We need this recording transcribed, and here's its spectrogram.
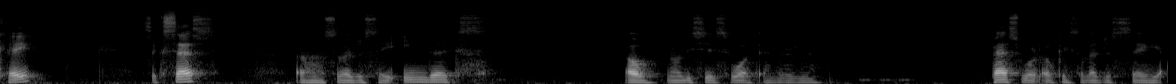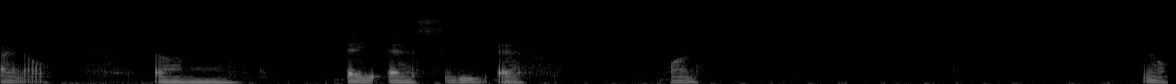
Okay. Success. Uh, so let's just say index. Oh no this is what enter password. Okay so let's just say I know. Um, ASDF1 no.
